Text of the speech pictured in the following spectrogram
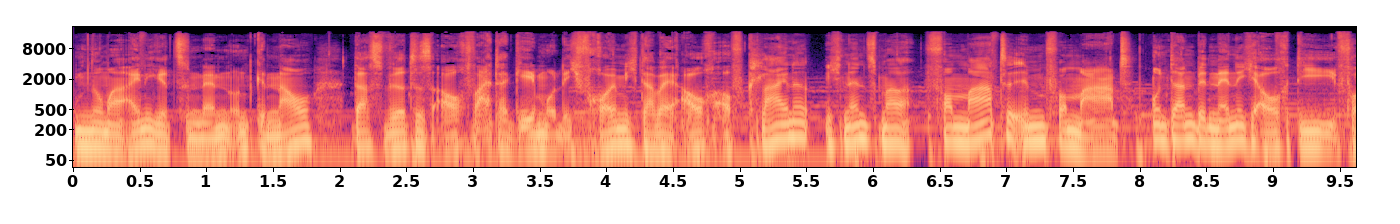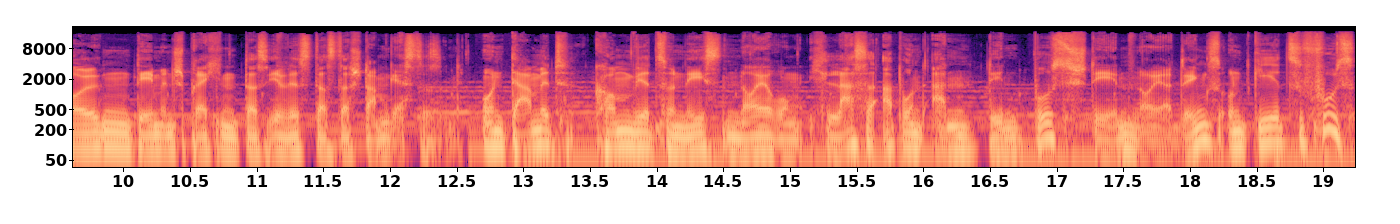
um nur mal einige zu nennen. Und genau das wird es auch weitergeben. Und ich freue mich dabei auch auf kleine, ich nenne es mal Formate im Format. Und dann benenne ich auch die Folgen dementsprechend, dass ihr wisst, dass das Stammgäste sind. Und damit kommen wir zur nächsten Neuerung. Ich lasse ab und an den Bus stehen, neuerdings, und gehe zu Fuß.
